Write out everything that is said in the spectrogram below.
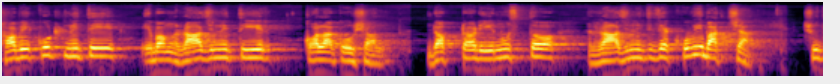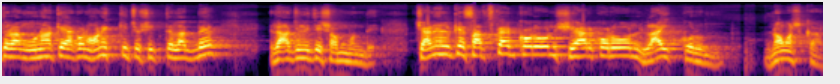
সবই কূটনীতি এবং রাজনীতির কলাকৌশল। ডক্টর ইউনুস তো রাজনীতিতে খুবই বাচ্চা, সুতরাং ওনাকে এখন অনেক কিছু শিখতে লাগবে। রাজনীতি সম্বন্ধে। চ্যানেলকে সাবস্ক্রাইব করুন শেয়ার করুন লাইক করুন। নমস্কার।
